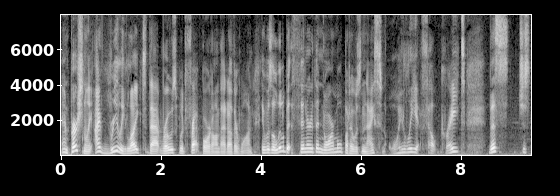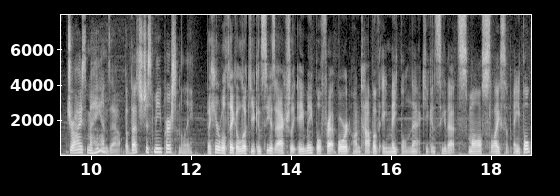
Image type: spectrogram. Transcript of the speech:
And personally, I really liked that rosewood fretboard on that other one. It was a little bit thinner than normal, but it was nice and oily. It felt great. This just dries my hands out, but that's just me personally. But here we'll take a look. You can see it's actually a maple fretboard on top of a maple neck. You can see that small slice of maple.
